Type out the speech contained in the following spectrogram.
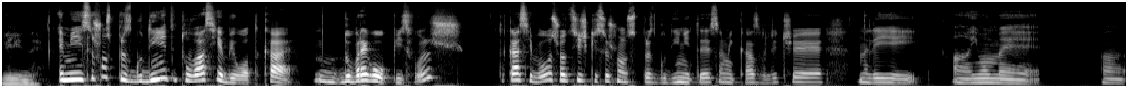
Или не? Еми, всъщност през годините това си е било, така е. Добре го описваш. Така си е било, защото всички всъщност през годините са ми казвали, че нали, а, имаме а,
